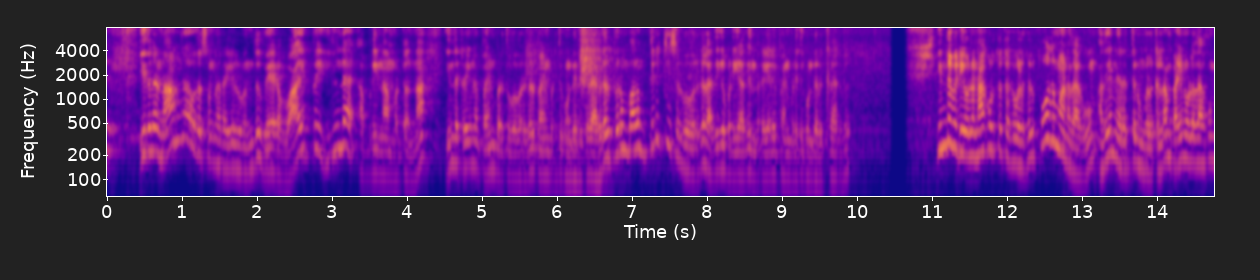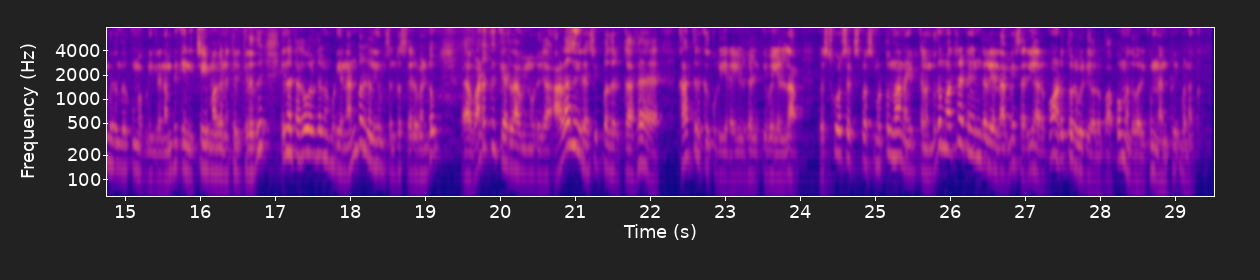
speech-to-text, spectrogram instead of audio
இதில் நான்காவது சொன்ன ரயில் வந்து வேறு வாய்ப்பே இல்லை அப்படின்னா மட்டும்தான் இந்த ட்ரெயினை பயன்படுத்துபவர்கள் பயன்படுத்தி கொண்டிருக்கிறார்கள். பெரும்பாலும் திருச்சி செல்பவர்கள் அதிகப்படியாக இந்த ரயிலை பயன்படுத்தி கொண்டிருக்கிறார்கள். இந்த வீடியோவில் நான் கொடுத்த தகவல்கள் போதுமானதாகவும் அதே நேரத்தில் உங்களுக்கெல்லாம் பயனுள்ளதாகவும் இருந்திருக்கும் அப்படிங்கிற நம்பிக்கை நிச்சயமாக எனக்கு இருக்கிறது. இந்த தகவல்கள் நம்முடைய நண்பர்களையும் சென்று சேர வேண்டும். வடக்கு கேரளாவினுடைய அழகை ரசிப்பதற்காக காத்திருக்கக்கூடிய ரயில்கள் இவையெல்லாம். வெஸ்ட் கோர்ஸ் எக்ஸ்பிரஸ் மட்டும் தான் நைட் கிளம்புது. மற்ற ட்ரெயின்கள் எல்லாமே சரியாக இருக்கும். அடுத்த ஒரு வீடியோவில் பார்ப்போம். அது வரைக்கும் நன்றி வணக்கம்.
